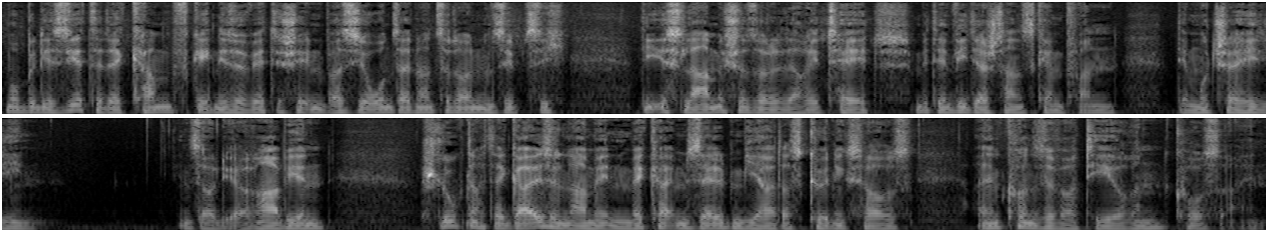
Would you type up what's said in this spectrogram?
mobilisierte der Kampf gegen die sowjetische Invasion seit 1979 die islamische Solidarität mit den Widerstandskämpfern der Mujahedin. In Saudi-Arabien schlug nach der Geiselnahme in Mekka im selben Jahr das Königshaus einen konservativeren Kurs ein.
